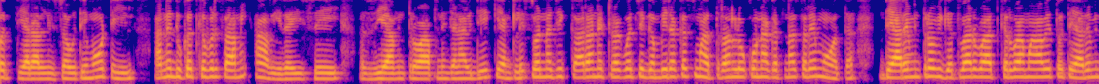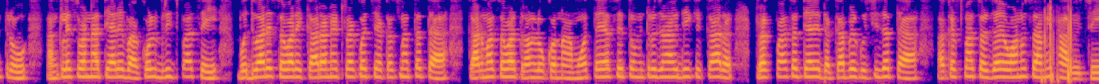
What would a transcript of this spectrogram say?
અત્યારે હાલની સૌથી મોટી અને દુઃખદ ખબર સામે આવી રહી છે. હજી આ મિત્રો, આપને જણાવી દઈએ કે અંકલેશ્વર નજીક કાર અને ટ્રક વચ્ચે ગંભીર અકસ્માત ત્રણ લોકોના ઘટના સ્થળે મોત. ત્યારે, મિત્રો, વિગતવાર વાત કરવામાં આવે તો ત્યારે, મિત્રો, અંકલેશ્વરના ત્યારે બાકોલ બ્રિજ પાસે બુધવારે સવારે કાર અને ટ્રક વચ્ચે અકસ્માત થતાં કારમાં સવાર ત્રણ લોકોના મોત થયા છે. તો, મિત્રો, જણાવી દઈએ કે કાર ટ્રક પાસે ત્યારે ધક્કાભેર ઘૂસી જતા અકસ્માત સર્જાયો હોવાનું સામે આવ્યું છે.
